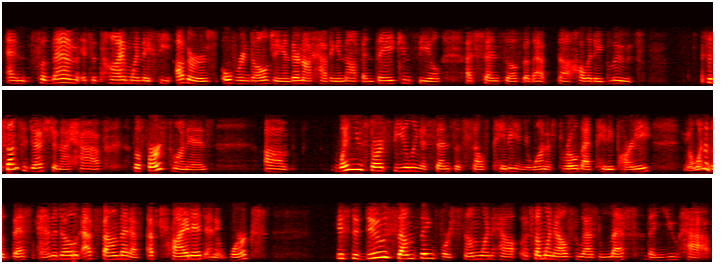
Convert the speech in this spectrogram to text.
And for them, it's a time when they see others overindulging and they're not having enough, and they can feel a sense of that the holiday blues. So, some suggestion I have. The first one is uh, when you start feeling a sense of self pity and you want to throw that pity party. You know, one of the best antidote I've found that I've I've tried it and it works is to do something for someone else, uh, someone else who has less than you have.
